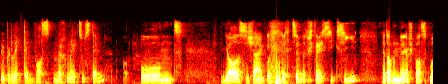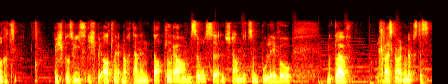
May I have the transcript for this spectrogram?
überlegen, was machen wir jetzt aus dem. Und ja, es war eigentlich ziemlich stressig gewesen, hat aber mega Spass gemacht. Beispielsweise ist bei Adler nach einer Dattelrahmsoße entstanden zum Poulet, wo man glaubt, ich weiß gar nicht, ob es das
